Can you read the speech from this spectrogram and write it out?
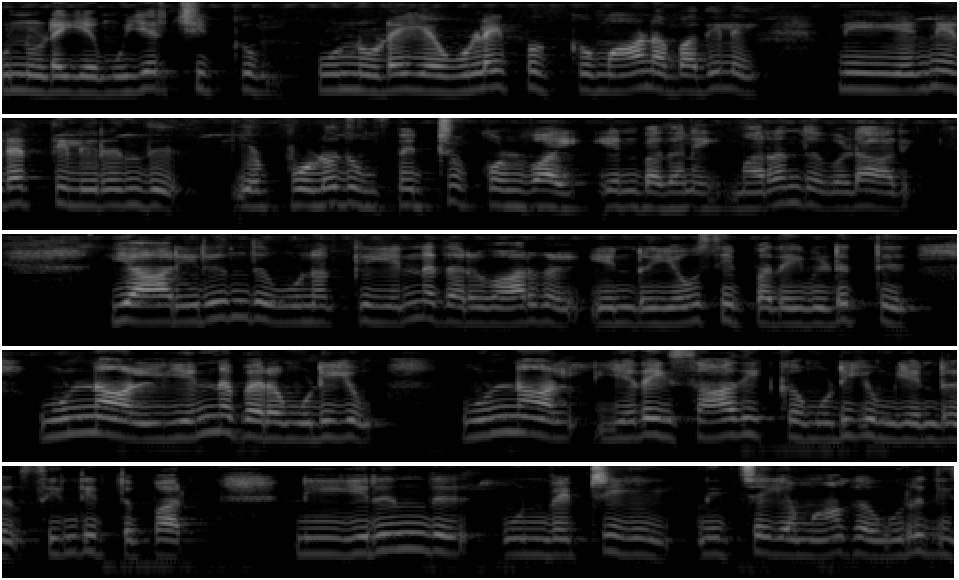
உன்னுடைய முயற்சிக்கும் உன்னுடைய உழைப்புக்குமான பதிலை நீ என்னிடத்திலிருந்து எப்பொழுதும் பெற்றுக்கொள்வாய் என்பதனை மறந்து விடாதே. யார் இருந்து உனக்கு என்ன தருவார்கள் என்று யோசிப்பதை விடுத்து உன்னால் என்ன பெற முடியும்? உன்னால் எதை சாதிக்க முடியும் என்று சிந்தித்துப்பார். நீ இருந்து உன் வெற்றியை நிச்சயமாக உறுதி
